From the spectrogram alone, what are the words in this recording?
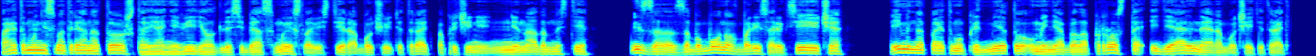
Поэтому, несмотря на то, что я не видел для себя смысла вести рабочую тетрадь по причине ненадобности, из-за забубонов Бориса Алексеевича Именно по этому предмету у меня была просто идеальная рабочая тетрадь.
